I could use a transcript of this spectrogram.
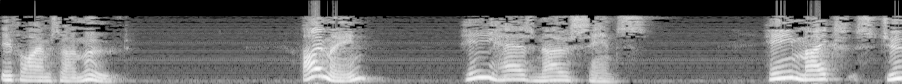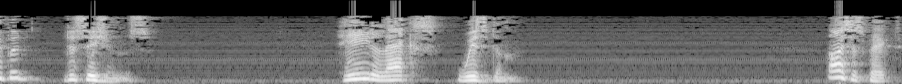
if I am so moved. I mean, he has no sense. He makes stupid decisions. He lacks wisdom. I suspect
